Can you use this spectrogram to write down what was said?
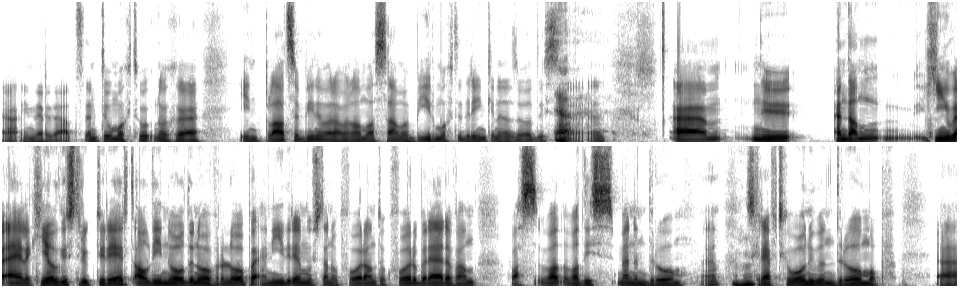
ja, inderdaad. En toen mochten we ook nog in plaatsen binnen waar we allemaal samen bier mochten drinken en zo. Dus, ja. Um, nu, en dan gingen we eigenlijk heel gestructureerd al die noden overlopen en iedereen moest dan op voorhand ook voorbereiden van was, wat, wat is mijn droom? Hè? Mhm. Schrijf gewoon uw droom op. Uh,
